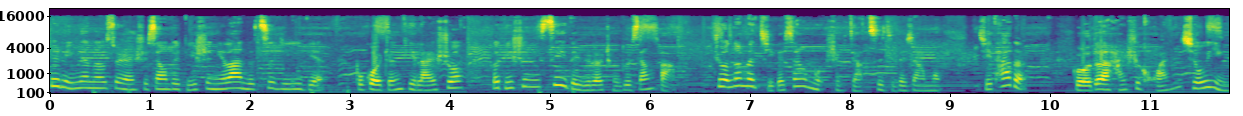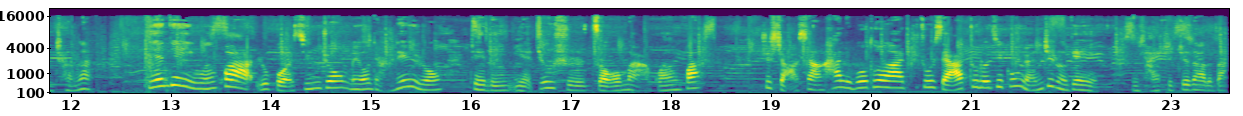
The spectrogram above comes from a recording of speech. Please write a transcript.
这里面呢虽然是相对迪士尼烂的刺激一点，不过整体来说和迪士尼 C 的娱乐程度相仿，只有那么几个项目是比较刺激的项目，其他的果断还是环球影城啊。体验电影文化，如果心中没有点内容，这里也就是走马观花。至少像《哈利波特》啊、《蜘蛛侠》、《侏罗纪公园》这种电影，你还是知道的吧？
